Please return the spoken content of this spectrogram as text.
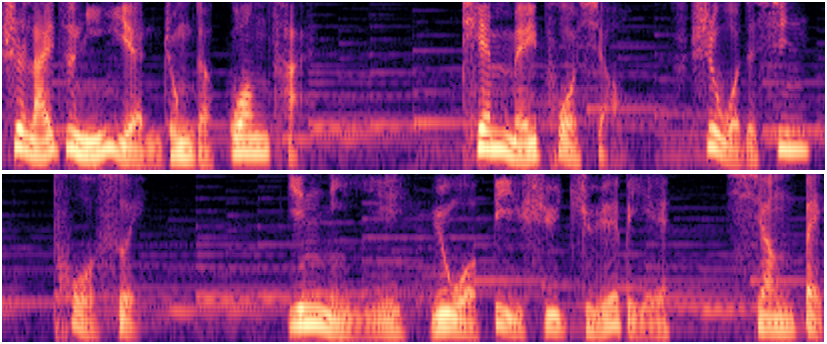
是来自你眼中的光彩。天没破晓，是我的心破碎。因你与我必须诀别，相背。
